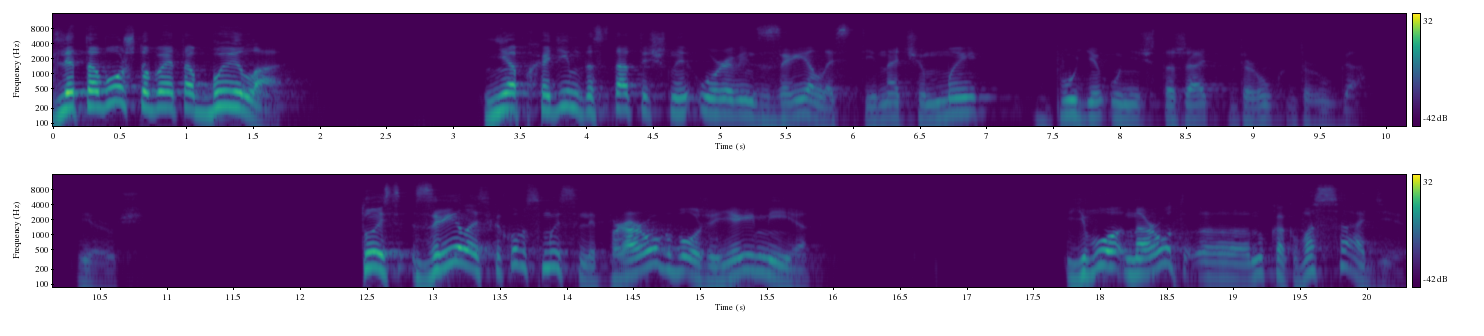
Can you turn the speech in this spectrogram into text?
Для того, чтобы это было, необходим достаточный уровень зрелости, иначе мы будем уничтожать друг друга, верующие. То есть зрелость в каком смысле? Пророк Божий, Еремия, его народ, э, ну как, в осаде,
